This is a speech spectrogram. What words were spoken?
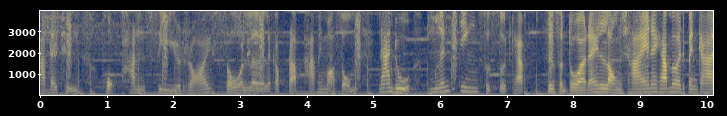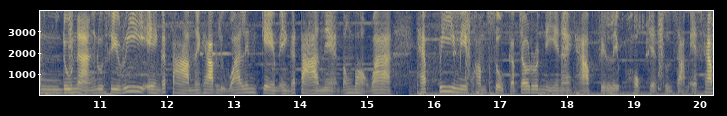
าพได้ถึง 6,400 โซนเลย แล้วก็ปรับภาพให้เหมาะสม น่าดูเหมือนจริงสุดๆ ครับ ซึ่งส่วนตัวได้ลองใช้นะครับ ไม่ว่าจะเป็นการดูหนังดูซีรีส์เองก็ตามนะครับ หรือว่าเล่นเกมเองก็ตามเนี่ย ต้องบอกว่าแฮปปี้มีความสุขกับเจ้ารุ่นนี้นะครับ Philips 6703S ครับ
